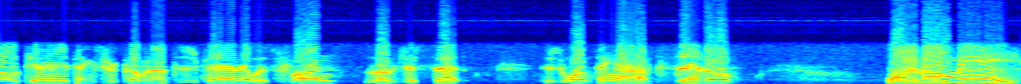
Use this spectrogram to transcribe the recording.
Hello, Terry. Thanks for coming out to Japan. It was fun. Loved your set. There's one thing I have to say, though. What about me?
